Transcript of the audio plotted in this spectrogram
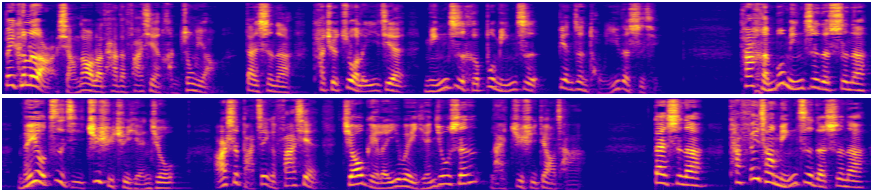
贝克勒尔想到了他的发现很重要，但是呢，他却做了一件明智和不明智辩证统一的事情。他很不明智的是呢，没有自己继续去研究，而是把这个发现交给了一位研究生来继续调查。但是呢，他非常明智的是呢，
